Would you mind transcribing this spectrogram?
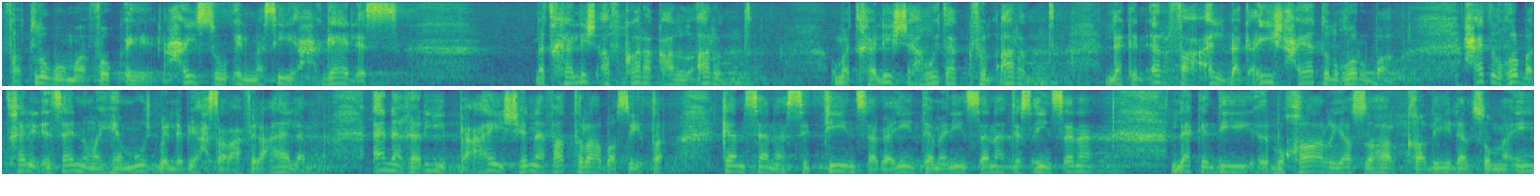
فاطلبوا ما فوق إيه؟ حيث المسيح جالس. ما تخليش أفكارك على الأرض. وما تخليش شهوتك في الأرض. لكن ارفع قلبك عيش حياة الغربة. حياة الغربة تخلي الإنسان إنه ما يهموش باللي بيحصل في العالم. أنا غريب عايش هنا فترة بسيطة. كم سنة؟ 60 70 80 سنة 90 سنة. لكن دي بخار يظهر قليلا. ثم إيه؟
